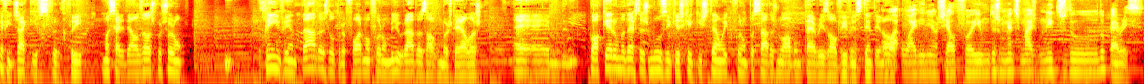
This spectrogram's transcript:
enfim, já aqui referi uma série delas, elas depois foram reinventadas de outra forma, foram melhoradas algumas delas. É, é, qualquer uma destas músicas que aqui estão e que foram passadas no álbum Paris ao vivo em 79. O Wide in Your Shell foi um dos momentos mais bonitos do, do Paris.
